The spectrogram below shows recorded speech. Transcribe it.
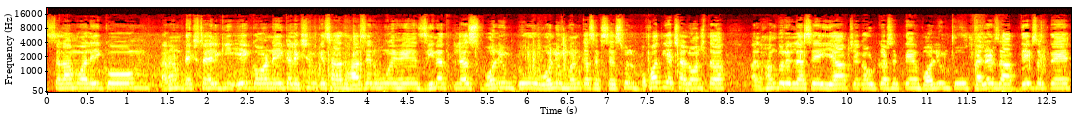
असलकुम अरम टेक्सटाइल की एक और नई कलेक्शन के साथ हाजिर हुए हैं Zeenat plus volume two volume one का सक्सेसफुल बहुत ही अच्छा लॉन्च था। अल्हम्दुलिल्लाह से ये आप चेकआउट कर सकते हैं। वॉल्यूम टू कलर्स आप देख सकते हैं।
